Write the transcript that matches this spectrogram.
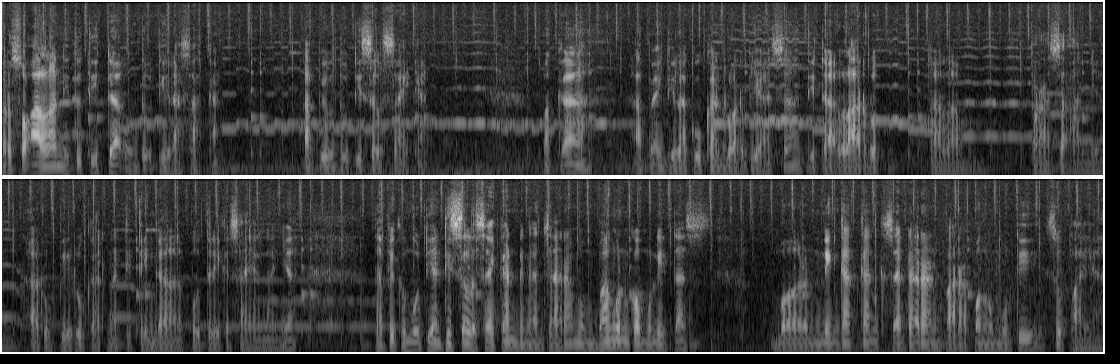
Persoalan itu tidak untuk dirasakan, tapi untuk diselesaikan. Maka apa yang dilakukan luar biasa, tidak larut dalam perasaan yang haru biru karena ditinggal putri kesayangannya, tapi kemudian diselesaikan dengan cara membangun komunitas, meningkatkan kesadaran para pengemudi supaya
